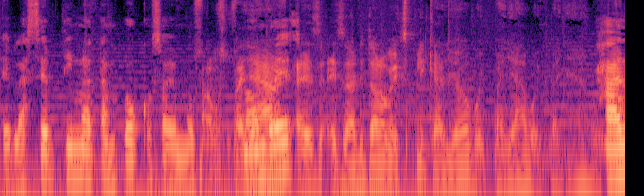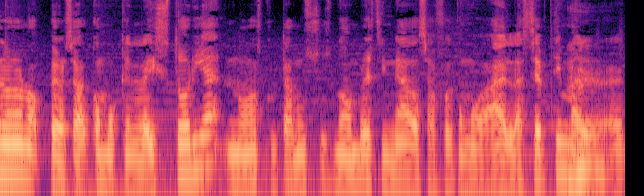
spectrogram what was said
de la séptima tampoco sabemos Vamos sus para allá. nombres. es- eso ahorita lo voy a explicar yo. Voy para allá, voy para allá. voy Ah, no, no, no, pero o sea, como que en la historia no nos contaron sus nombres ni nada, o sea, fue como, ah, la séptima, eh,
